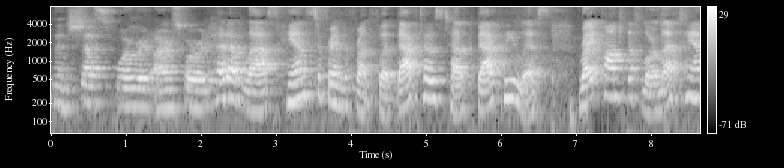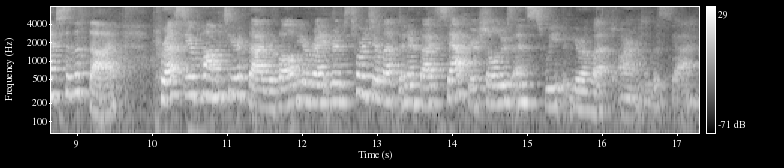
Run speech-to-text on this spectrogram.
And then chest forward, arms forward, head up last, hands to frame the front foot, back toes tuck, back knee lifts, right palm to the floor, left hand to the thigh. Press your palm to your thigh, revolve your right ribs towards your left inner thigh, stack your shoulders, and sweep your left arm to the sky.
